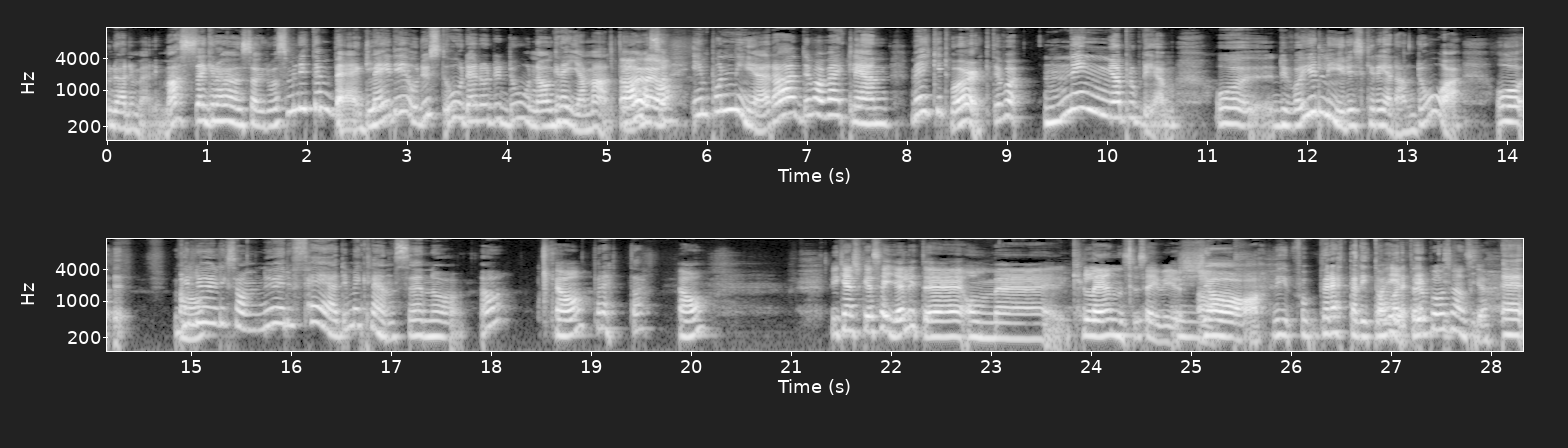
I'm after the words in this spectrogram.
och du hade med dig massa grönsaker. Du var som en liten bag lady och du stod där och du donade och grejade med allting. Ja, ja, så imponerad. Det var verkligen make it work. Det var inga problem. Och du var ju lyrisk redan då. Och vill Ja. du liksom, nu är du färdig med klänsen och ja, Ja, berätta. ja. Vi kanske ska säga lite om eh, cleanse, säger vi ju. Ja, vi får berätta lite Vad om heter det på svenska? Eh,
